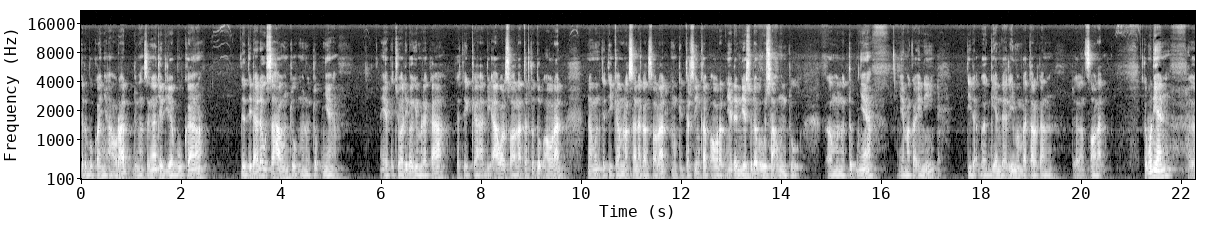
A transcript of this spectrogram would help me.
terbukanya aurat dengan sengaja dia buka dan tidak ada usaha untuk menutupnya. Ya kecuali bagi mereka ketika di awal sholat tertutup aurat namun ketika melaksanakan sholat mungkin tersingkap auratnya dan dia sudah berusaha untuk e, menutupnya ya maka ini tidak bagian dari membatalkan e, sholat. Kemudian e,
